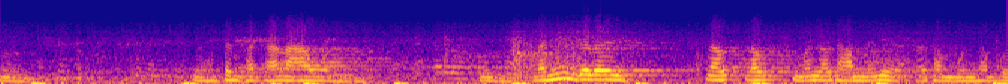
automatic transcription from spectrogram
อืมเป็นภาษาลาวอืมแบบนี้ก็เลย เราเราเหมือนเราทำนี่เราทำบุญทำกุ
